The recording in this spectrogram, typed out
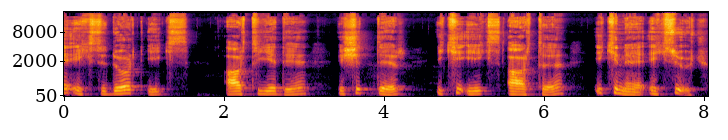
eksi 4x artı 7 eşittir 2x artı 2n eksi 3.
